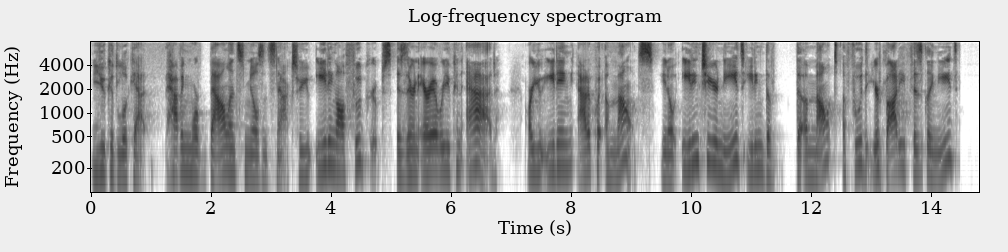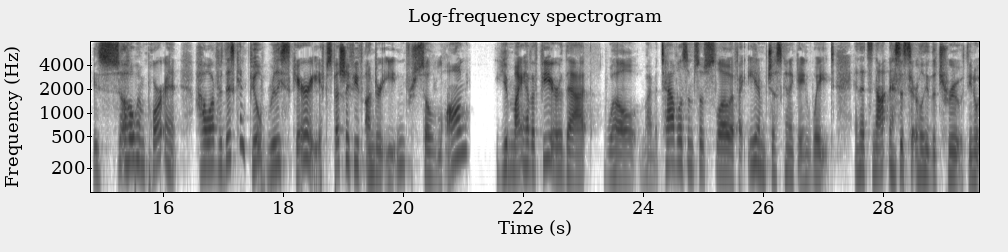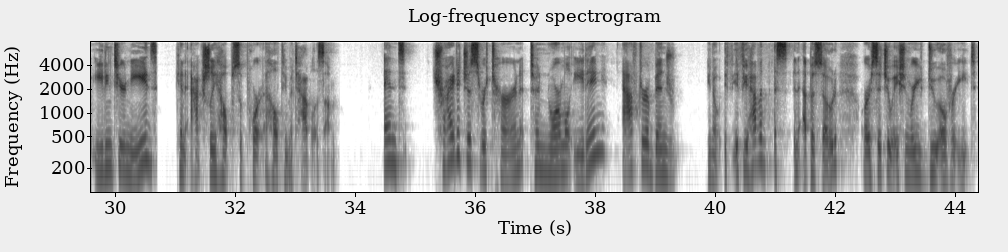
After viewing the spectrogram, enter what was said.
You could look at having more balanced meals and snacks? Are you eating all food groups? Is there an area where you can add? Are you eating adequate amounts? You know, eating to your needs, eating the, the amount of food that your body physically needs is so important. However, this can feel really scary, especially if you've undereaten for so long. You might have a fear that well, my metabolism's so slow. If I eat, I'm just going to gain weight. And that's not necessarily the truth. You know, eating to your needs can actually help support a healthy metabolism. And try to just return to normal eating after a binge. You know, if, if you have an, a, an episode or a situation where you do overeat,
